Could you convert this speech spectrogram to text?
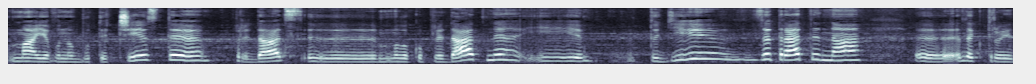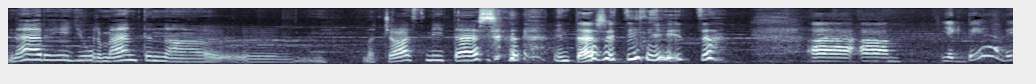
має воно бути чисте, придат, е, молокопридатне, і тоді затрати на е, електроенергію, ферменти, на, е, на час мій теж. Він теж оцінюється. А, а якби ви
